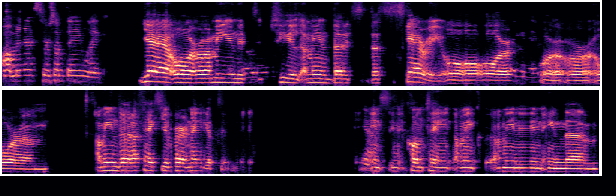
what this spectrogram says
ominous or something like. Yeah, or, or I mean, it feel. I mean that it's that's scary, or or or or, or um, I mean that affects you very negatively. Yeah. In, in contain, I mean, I mean, in in um,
